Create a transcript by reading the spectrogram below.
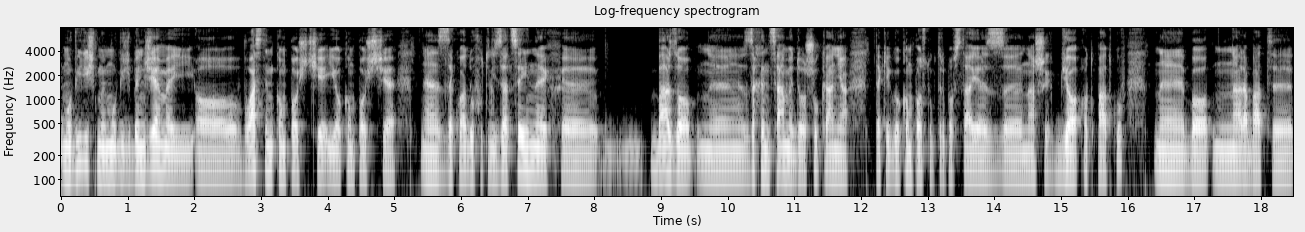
mówiliśmy, mówić będziemy i o własnym kompoście, i o kompoście e, z zakładów utylizacyjnych. E, bardzo zachęcamy do szukania takiego kompostu, który powstaje z naszych bioodpadków, bo na rabaty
